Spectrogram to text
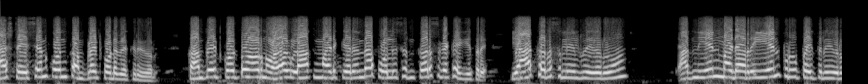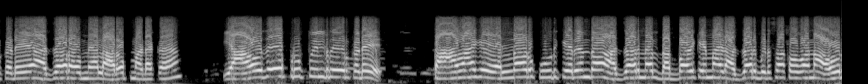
ಆ ಸ್ಟೇಷನ್ ಒಂದ್ ಕಂಪ್ಲೇಂಟ್ ಕೊಡ್ಬೇಕ್ರಿ ಇವ್ರು. ಕಂಪ್ಲೇಂಟ್ ಕೊಟ್ಟು ಅವ್ರನ್ನ ಒಳಗ್ ಲಾಕ್ ಮಾಡಿಕೆರಿಂದ ಪೊಲೀಸನ್ ಕರ್ಸ್ಬೇಕಾಗಿತ್ರಿ. ಯಾಕೆ ಕರ್ಸ್ಲಿಲ್ರಿ ಇವ್ರು? ಅದ್ನ ಏನ್ ಮಾಡ್ಯಾರ್ರಿ? ಏನ್ ಪ್ರೂಫ್ ಐತ್ರಿ ಇವ್ರ ಕಡೆ? ಅಜ್ಜಾರ್ ಅವ್ರ ಮೇಲೆ ಆರೋಪ ಮಾಡಾಕ? ಯಾವ್ದೇ ಪ್ರೂಫ್ ಇಲ್ರಿ ಇವ್ರ ಕಡೆ. ತಾವಾಗೆ ಎಲ್ಲಾರು ಕೂಡ್ಕೇರಿಂದ ಅಜ್ಜಾರ್ ಮೇಲೆ ದಬ್ಬಾಳಿಕೆ ಮಾಡಿ ಅಜ್ಜಾರ್ ಬಿಡ್ಸಾಕ್ ಹೋಗೋಣ, ಅವ್ರ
